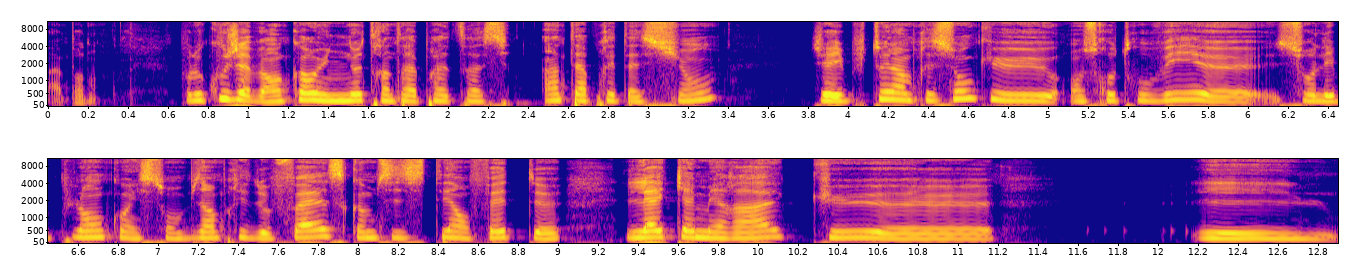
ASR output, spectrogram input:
Ah. Pour le coup, j'avais encore une autre interprétation. J'avais plutôt l'impression que on se retrouvait euh, sur les plans quand ils sont bien pris de face, comme si c'était en fait euh, la caméra que euh, le,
